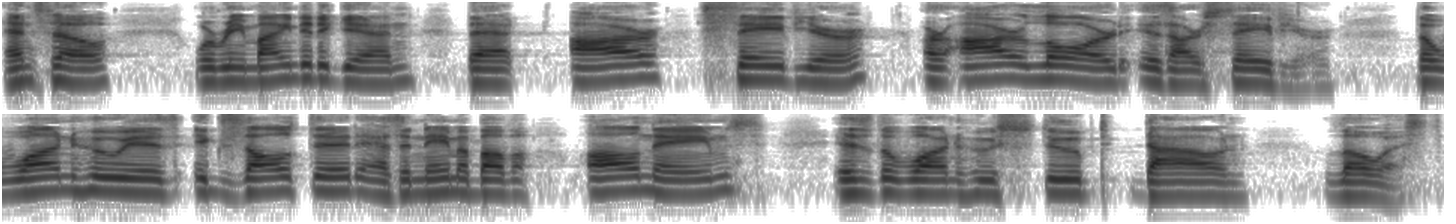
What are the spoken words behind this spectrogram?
And so we're reminded again that our Savior or our Lord is our Savior. The one who is exalted as a name above all names is the one who stooped down lowest.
